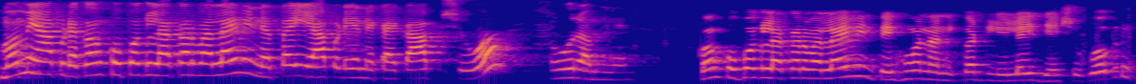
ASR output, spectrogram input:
મમ્મી, આપણે કંકુ પગલા કરવા લાવીને તઈ આપણે એને કંઈક આપશું, હો, હુરમને. કંકુ પગલા કરવા લાવીને તે હોનાની કડલી લઈ દેશું ગોગડી.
